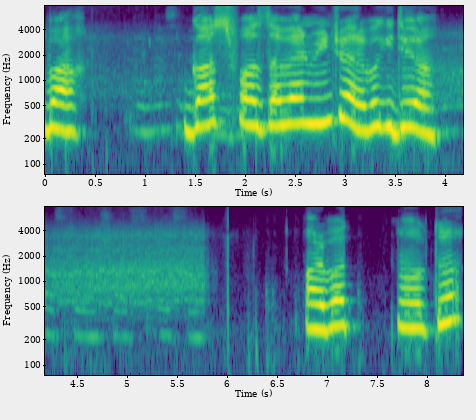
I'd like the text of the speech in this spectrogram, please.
Bak gaz fazla vermeyince araba gidiyor. Araba ne oldu?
